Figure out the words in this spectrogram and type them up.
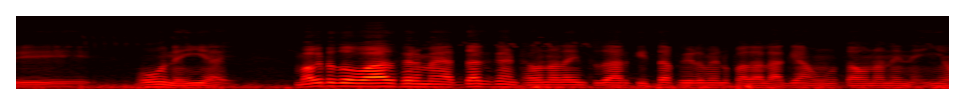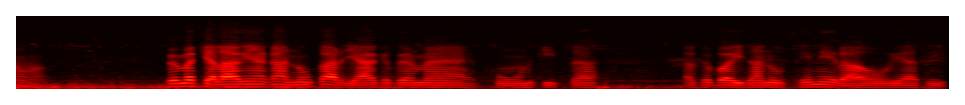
ਤੇ ਉਹ ਨਹੀਂ ਆਏ। ਮਗਰ ਤੋਂ ਬਾਅਦ ਫਿਰ ਮੈਂ ਅੱਧਾ ਕੁ ਘੰਟਾ ਉਹਨਾਂ ਦਾ ਇੰਤਜ਼ਾਰ ਕੀਤਾ, ਫਿਰ ਮੈਨੂੰ ਪਤਾ ਲੱਗ ਗਿਆ ਹੁਣ ਤਾਂ ਉਹਨਾਂ ਨੇ ਨਹੀਂ ਆਉਣਾ। ਫਿਰ ਮੈਂ ਚਲਾ ਗਿਆ ਘਰ ਨੂੰ, ਘਰ ਜਾ ਕੇ ਫਿਰ ਮੈਂ ਫੋਨ ਕੀਤਾ। ਆਖੇ ਭਾਈ, ਸਾਨੂੰ ਉੱਥੇ ਹਨੇਰਾ ਹੋ ਗਿਆ ਸੀ।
